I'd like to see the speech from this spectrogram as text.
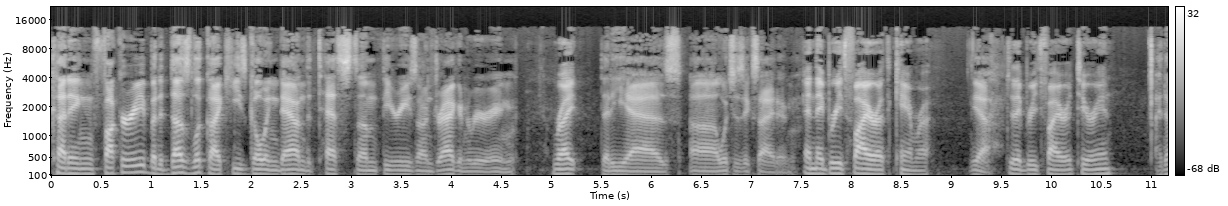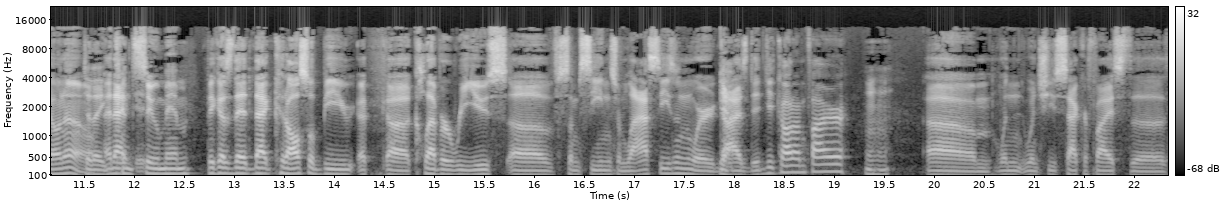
cutting fuckery, but it does look like he's going down to test some theories on dragon rearing Right, that he has, uh, which is exciting. and they breathe fire at the camera. Yeah, Do they breathe fire at Tyrion? I don't know. Do they And I- consume him? because that that could also be a, a clever reuse of some scenes from last season where guys did get caught on fire. Mm-hmm. Um, when when she sacrificed the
